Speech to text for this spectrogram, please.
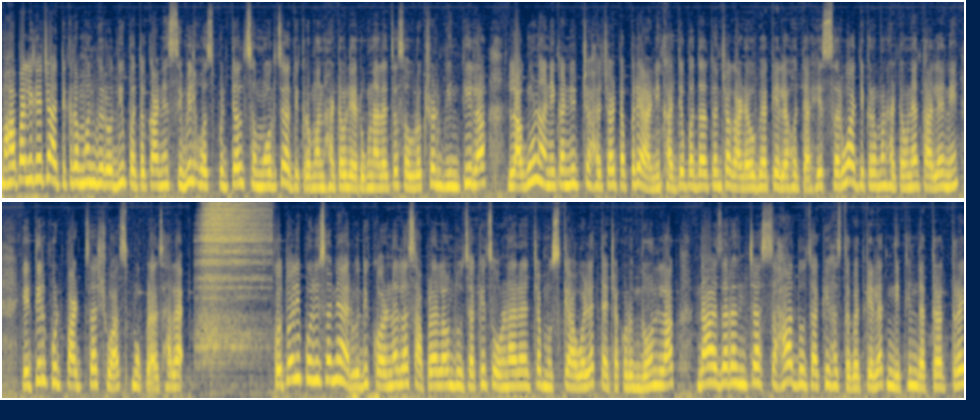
महापालिकेच्या अतिक्रमण विरोधी पथकाने सिव्हिल हॉस्पिटल समोरचे अतिक्रमण हटवले. रुग्णालयाच्या संरक्षण भिंतीला लागून अनेकांनी चहाच्या टपऱ्या आणि खाद्यपदार्थांच्या गाड्या उभ्या केल्या होत्या. हे सर्व अतिक्रमण हटवण्यात आल्याने येथील फुटपाथचा श्वास मोकळा झालाय. कोतवाली पोलिसांनी आयुर्वेदिक कॉर्नरला सापळा लावून दुचाकी चोरणाऱ्याच्या मुसक्या आवळल्यात त्याच्याकडून दोन लाख दहा हजारांच्या सहा दुचाकी हस्तगत केल्यात. नितीन दत्तात्रय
